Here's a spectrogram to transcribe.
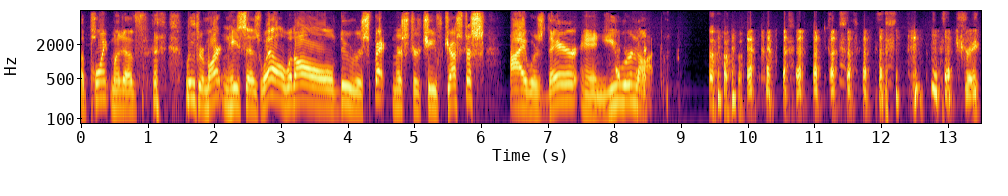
appointment of Luther Martin, he says, Well, with all due respect, Mr. Chief Justice, I was there and you were not. That's great.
